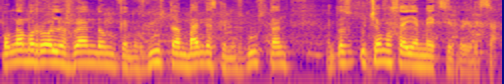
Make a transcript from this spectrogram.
pongamos rolas random que nos gustan, bandas que nos gustan. Entonces escuchamos IMX y regresamos.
